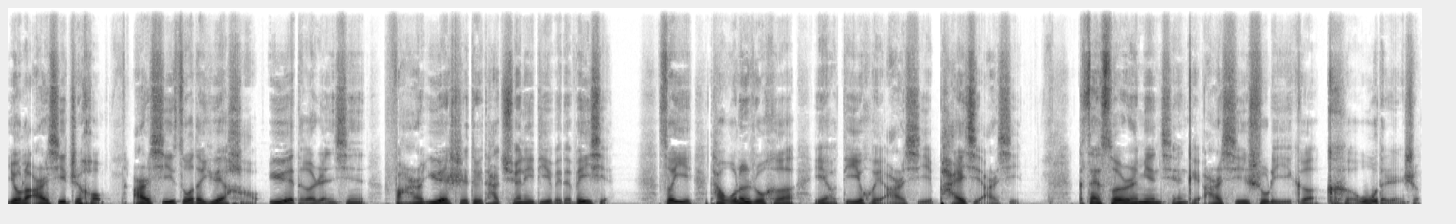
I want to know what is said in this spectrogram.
有了儿媳之后，儿媳做得越好，越得人心，反而越是对她权力地位的威胁。所以，她无论如何也要诋毁儿媳，排挤儿媳，在所有人面前给儿媳树立一个可恶的人设。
